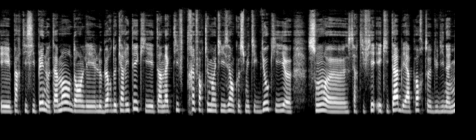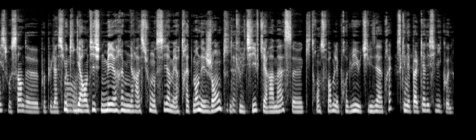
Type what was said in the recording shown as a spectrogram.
et participer notamment dans les, le beurre de karité, qui est un actif très fortement utilisé en cosmétique bio, qui euh, sont euh, certifiés équitables et apportent du dynamisme au sein de populations. Mais qui garantissent une meilleure rémunération aussi, un meilleur traitement des gens qui cultivent, qui ramassent, euh, qui transforment les produits utilisés après. Ce qui n'est pas le cas des silicones.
